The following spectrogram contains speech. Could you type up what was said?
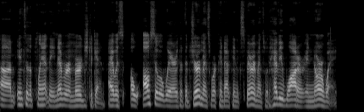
um, into the plant, they never emerged again. I was also aware that the Germans were conducting experiments with heavy water in Norway.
